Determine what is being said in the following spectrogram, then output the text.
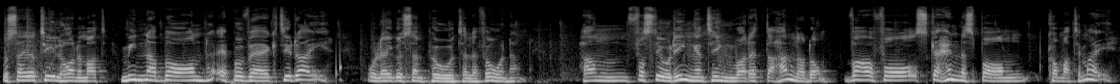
och säger till honom att mina barn är på väg till dig och lägger sen på telefonen. Han förstod ingenting vad detta handlade om. Varför ska hennes barn komma till mig?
